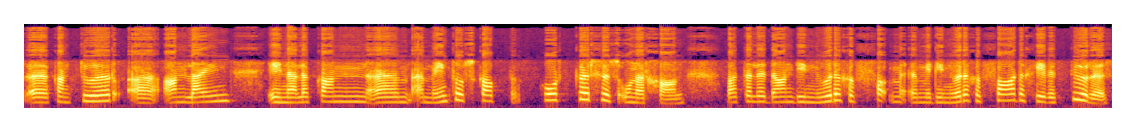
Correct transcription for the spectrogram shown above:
uh, kantoor aanlyn uh, en hulle kan um, 'n mentorskap kort kursus ondergaan wat hulle dan die nodige met die nodige vaardighede toerus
